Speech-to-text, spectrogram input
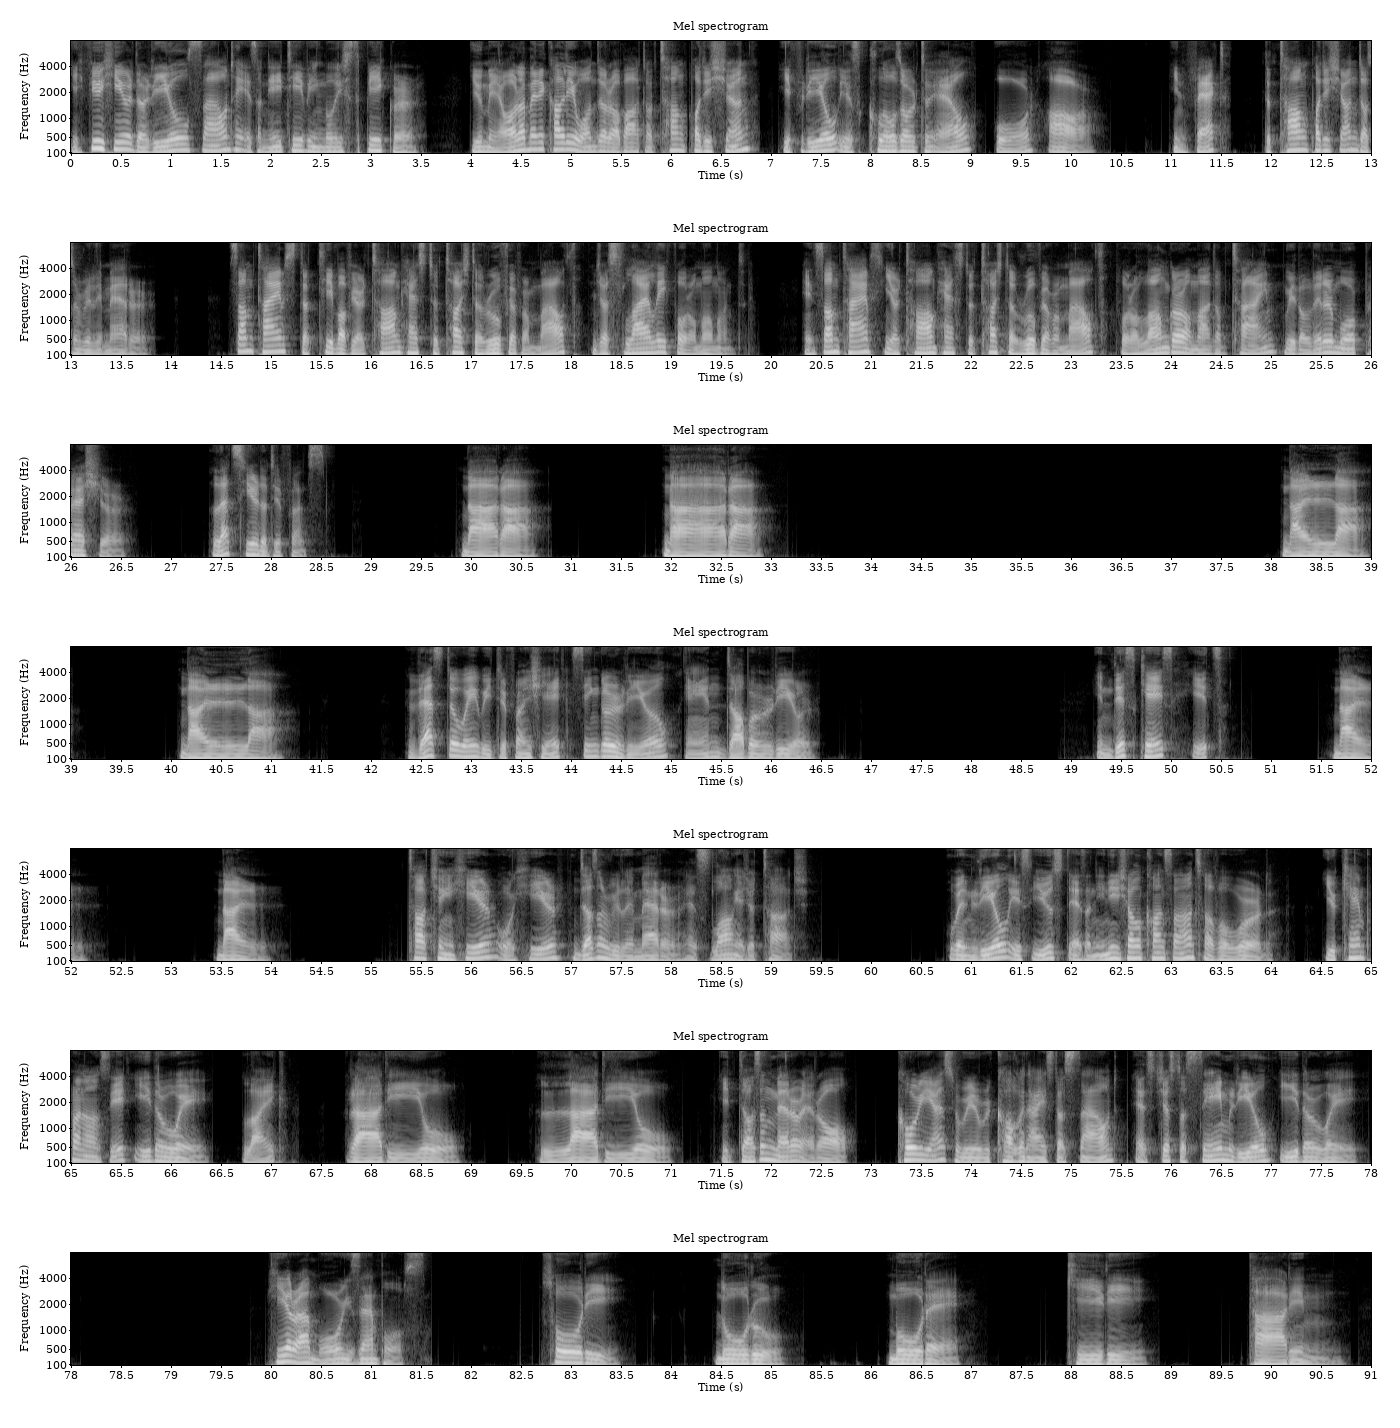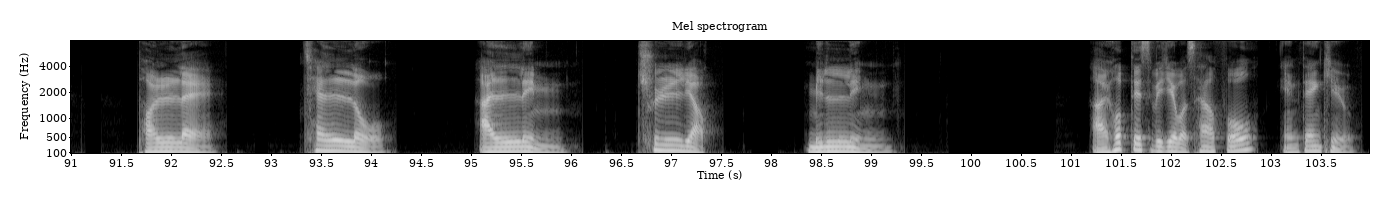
If you hear the rieul sound as a native English speaker, you may automatically wonder about the tongue position if rieul is closer to L or R. In fact, the tongue position doesn't really matter. Sometimes the tip of your tongue has to touch the roof of your mouth just slightly for a moment. And sometimes your tongue has to touch the roof of your mouth for a longer amount of time with a little more pressure. Let's hear the difference. 나라 나라 날라 날라 That's the way we differentiate single rieul and double rieul. In this case, it's 날, 날. Touching here or here doesn't really matter as long as you touch. When rieul is used as an initial consonant of a word, you can pronounce it either way, like radio, radio. It doesn't matter at all. Koreans will recognize the sound as just the same rieul either way. Here are more examples. 소리, 노루, 모래, 길이 달인, 벌레, 첼로, 알림, 출력, 밀림. I hope this video was helpful and thank you.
